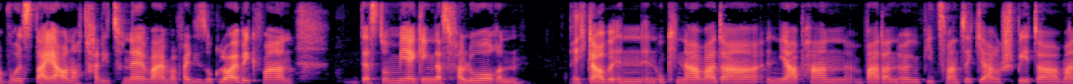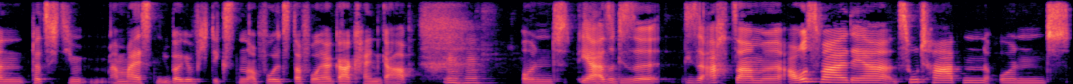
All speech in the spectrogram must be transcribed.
obwohl es da ja auch noch traditionell war, einfach weil die so gläubig waren, desto mehr ging das verloren ich glaube, in, in Okinawa da in Japan war dann irgendwie 20 Jahre später, waren plötzlich die am meisten übergewichtigsten, obwohl es da vorher gar keinen gab. Mhm. Und ja, also diese, diese achtsame Auswahl der Zutaten und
